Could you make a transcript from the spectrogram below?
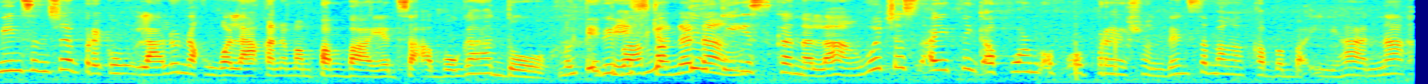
minsan, syempre, kung, lalo na kung wala ka namang pambayad sa abogado, Magtitiis diba? ka na lang. Magtitiis ka na lang, which is, I think, a form of oppression din sa mga kababaihan na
